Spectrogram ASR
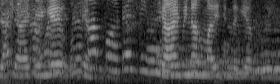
जब चाय पियेंगे उसके चाय बिना हमारी ज़िंदगी अधूरी है।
